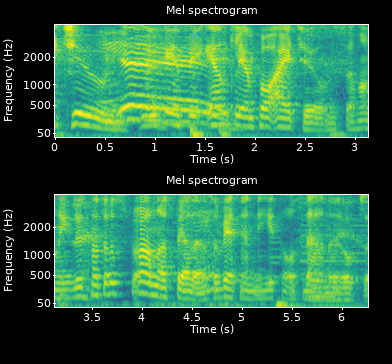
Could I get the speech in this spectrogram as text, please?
iTunes. Yay! Nu finns vi äntligen på iTunes. Så har ni lyssnat oss på andra ställen så vet ni att ni hittar oss där nu Precis. också.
